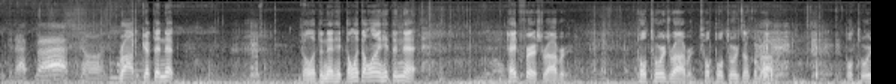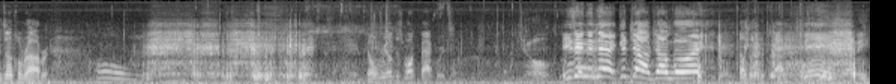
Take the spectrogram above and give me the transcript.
Look at that bass, John. Rob, get that net. Don't let the net hit. Don't let the line hit the net. Head first, Robert. Pull towards Robert. Pull, pull towards Uncle Robert. Pull towards Uncle Robert. Oh. Don't reel, just walk backwards. He's in the net. Good job, John boy. That big. Heavy.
